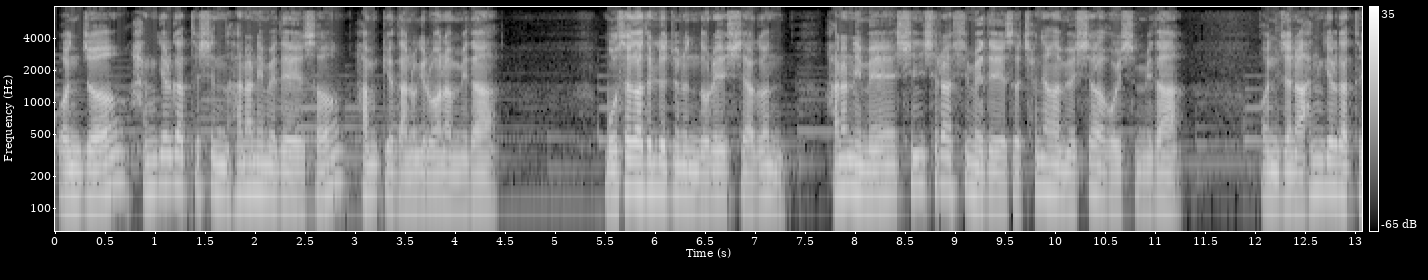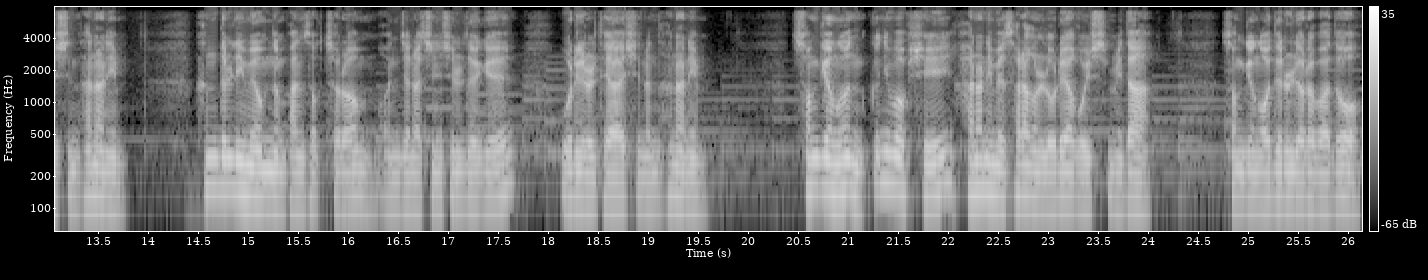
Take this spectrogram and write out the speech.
먼저 한결같으신 하나님에 대해서 함께 나누길 원합니다. 모세가 들려주는 노래의 시작은 하나님의 신실하심에 대해서 찬양하며 시작하고 있습니다. 언제나 한결같으신 하나님, 흔들림이 없는 반석처럼 언제나 진실되게 우리를 대하시는 하나님. 성경은 끊임없이 하나님의 사랑을 노래하고 있습니다. 성경 어디를 열어봐도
